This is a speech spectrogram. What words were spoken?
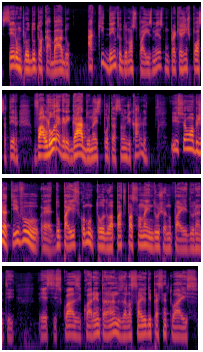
ser um produto acabado aqui dentro do nosso país mesmo, para que a gente possa ter valor agregado na exportação de carga? Isso é um objetivo é, do país como um todo. A participação na indústria no país durante esses quase 40 anos, ela saiu de percentuais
